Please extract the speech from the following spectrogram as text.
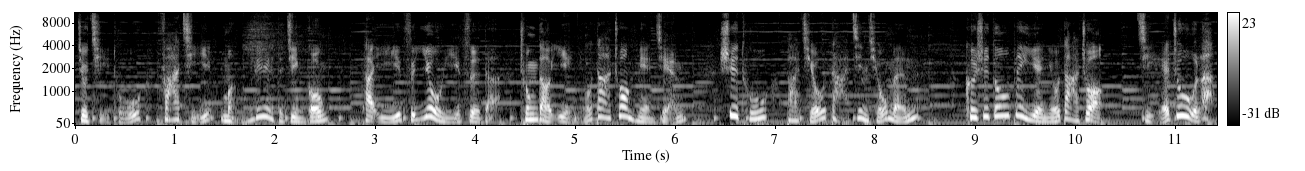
就企图发起猛烈的进攻，他一次又一次地冲到野牛大壮面前，试图把球打进球门，可是都被野牛大壮截住了。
